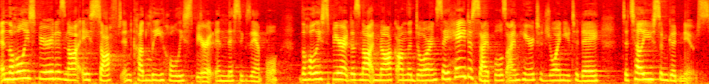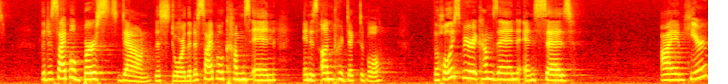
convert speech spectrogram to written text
And the Holy Spirit is not a soft and cuddly Holy Spirit in this example. The Holy Spirit does not knock on the door and say, Hey, disciples, I'm here to join you today to tell you some good news. The disciple bursts down this door. The disciple comes in and is unpredictable. The Holy Spirit comes in and says, I am here.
